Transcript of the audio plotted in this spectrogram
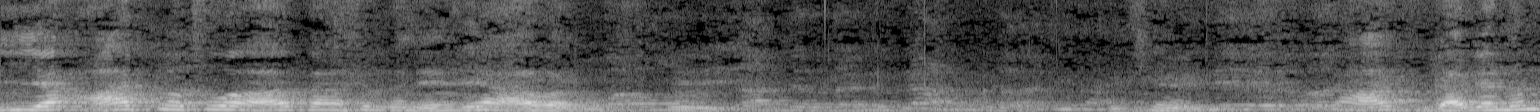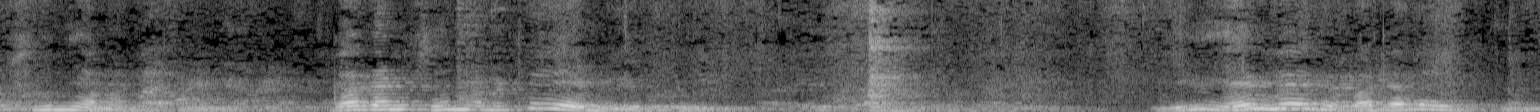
ఈ ఆత్మకు ఆకాశం అనేది ఆవరణం. గగనం శూన్యం అంటే గగన శూన్యం అంటే ఏం లేదు ఇది ఏం లేదు బట్టలే ఉమ్.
